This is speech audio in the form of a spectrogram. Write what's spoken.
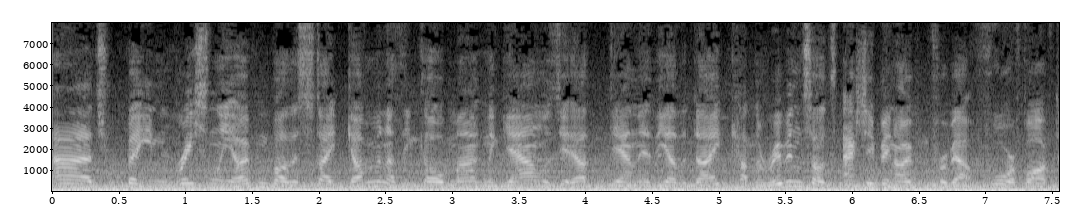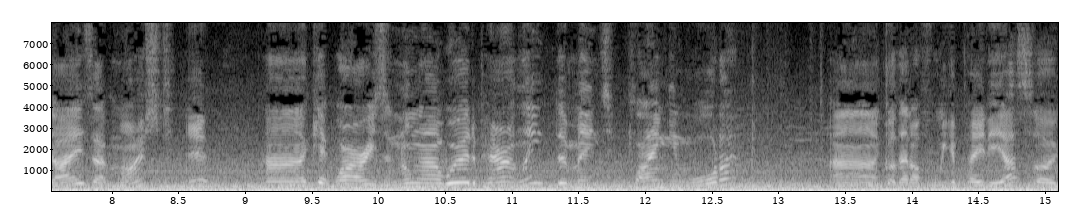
Uh, it's been recently opened by the state government. I think old Mark McGowan was out down there the other day cutting the ribbon, so it's actually been open for about four or five days at most. Yep. Uh, Kepwari is a Noongar word apparently that means playing in water. Uh, got that off Wikipedia, so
